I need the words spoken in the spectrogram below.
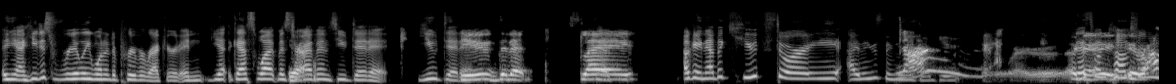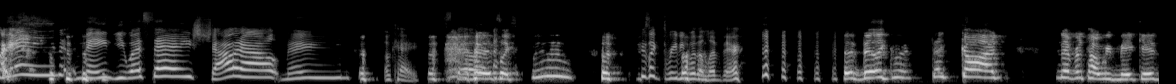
And yeah, he just really wanted to prove a record. And yet, guess what, Mr. Yeah. Evans, you did it. You did it. You did it. Slay. Okay, now the cute story. I think this thing so cute. Okay, This one comes from right. Maine, Maine, USA. Shout out, Maine. Okay, so it's like woo. there's like three people that live there. they're like, thank God. Never thought we'd make it.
